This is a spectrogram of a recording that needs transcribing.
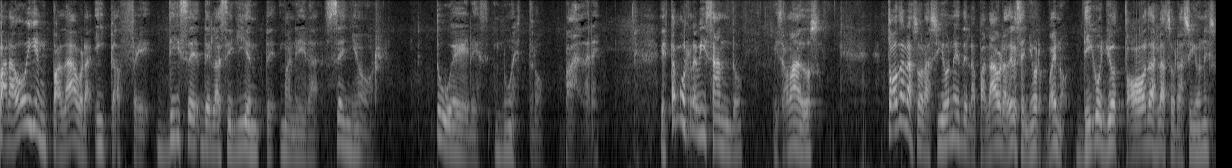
para hoy en palabra y café, dice de la siguiente manera, Señor, tú eres nuestro Padre. Estamos revisando, mis amados, todas las oraciones de la palabra del Señor. Bueno, digo yo todas las oraciones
